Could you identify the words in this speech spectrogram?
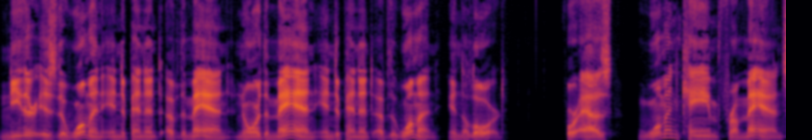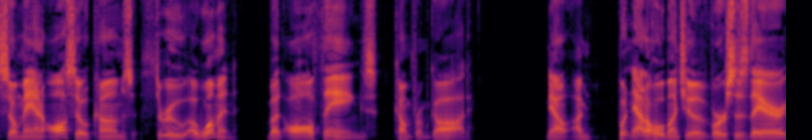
neither is the woman independent of the man, nor the man independent of the woman in the Lord. For as woman came from man, so man also comes through a woman, but all things come from God. Now, I'm putting out a whole bunch of verses there,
